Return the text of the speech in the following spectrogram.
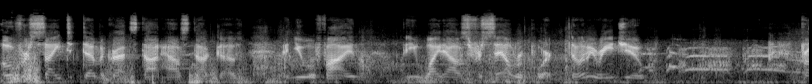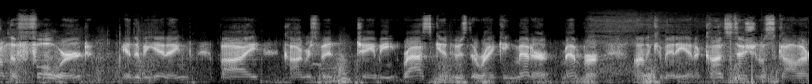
Oversightdemocrats.house.gov. And you will find the White House for sale report. Now, let me read you from the forward in the beginning by Congressman Jamie Raskin, who's the ranking member on the committee and a constitutional scholar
